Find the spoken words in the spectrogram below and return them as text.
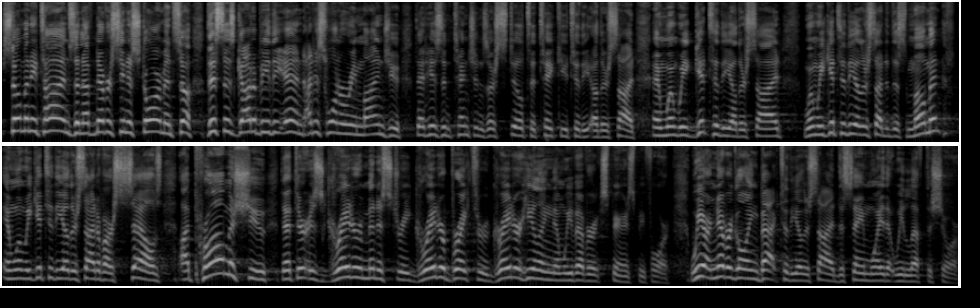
so many times and I've never seen a storm, and so this has got to be the end. I just want to remind you that his intentions are still to take you to the other side. And when we get to the other side, when we get to the other side of this moment, and when we get to the other side of ourselves, I promise you that there is greater ministry, greater breakthrough, greater healing than we've ever experienced before. We are never going back to the other side the same way that we left the shore.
